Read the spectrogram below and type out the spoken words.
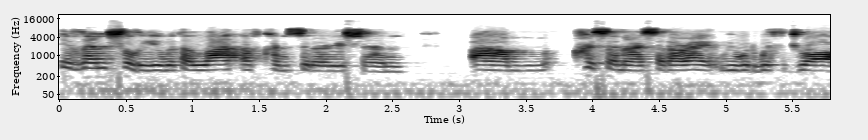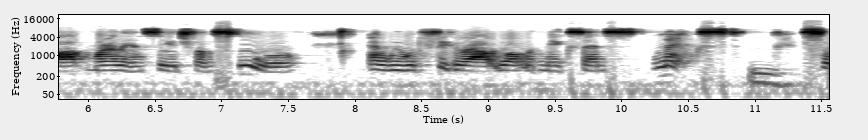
eventually, with a lot of consideration, um, Chris and I said, all right, we would withdraw Marley and Sage from school and we would figure out what would make sense next. Mm. So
